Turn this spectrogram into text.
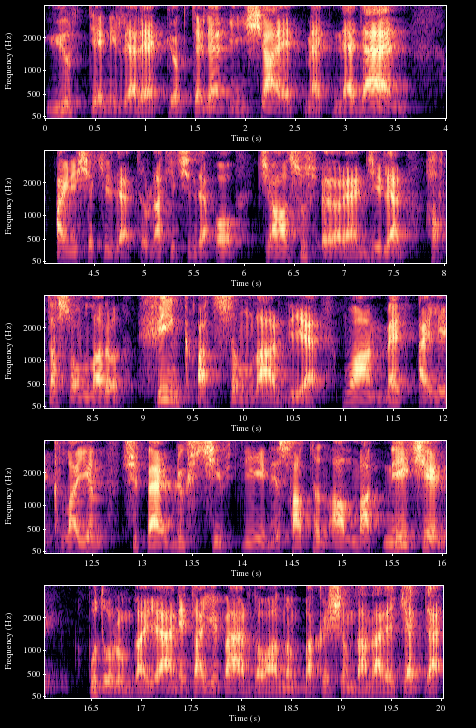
yurt denilerek gökdelen inşa etmek neden? Aynı şekilde tırnak içinde o casus öğrenciler hafta sonları fink atsınlar diye Muhammed Ali Clay'ın süper lüks çiftliğini satın almak niçin? Bu durumda yani Tayyip Erdoğan'ın bakışından hareketle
